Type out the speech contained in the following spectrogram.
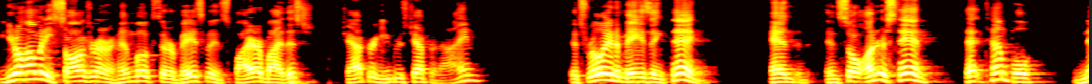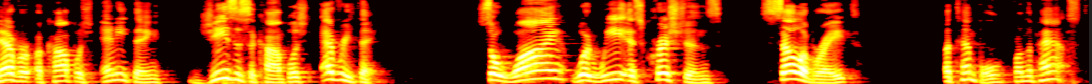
you know how many songs are in our hymn books that are basically inspired by this chapter, Hebrews chapter 9? It's really an amazing thing. And, and so understand that temple never accomplished anything. Jesus accomplished everything. So why would we as Christians celebrate a temple from the past?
